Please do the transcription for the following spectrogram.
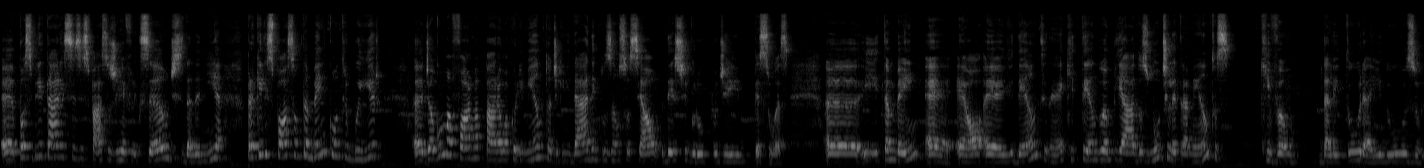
eh, possibilitar esses espaços de reflexão, de cidadania, para que eles possam também contribuir eh, de alguma forma para o acolhimento, a dignidade e a inclusão social deste grupo de pessoas. Uh, e também é, é, é, evidente né, que, tendo ampliado os multiletramentos, que vão da leitura e do uso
